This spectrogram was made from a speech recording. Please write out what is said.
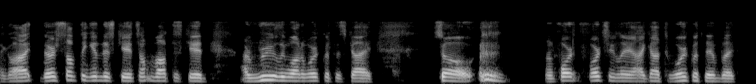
I go, I, there's something in this kid, something about this kid. I really want to work with this guy. So unfortunately, I got to work with him. But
